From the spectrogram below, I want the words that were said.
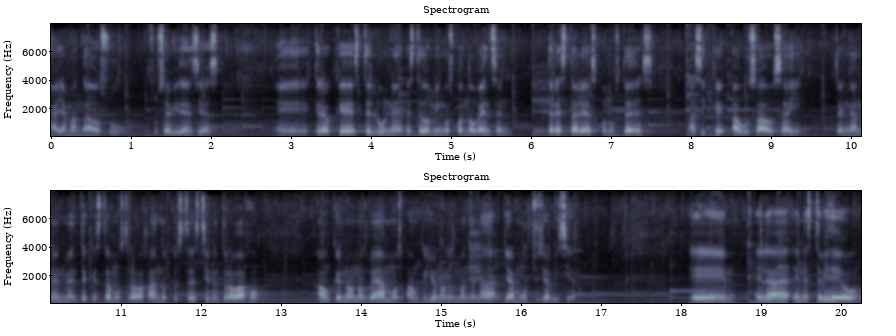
haya mandado sus evidencias. Eh, creo que este lunes, este domingo es cuando vencen tres tareas con ustedes, así que abusados ahí. Tengan en mente que estamos trabajando, que ustedes tienen trabajo, aunque no nos veamos, aunque yo no les mande nada, ya muchos ya lo hicieron. Eh, en, este video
